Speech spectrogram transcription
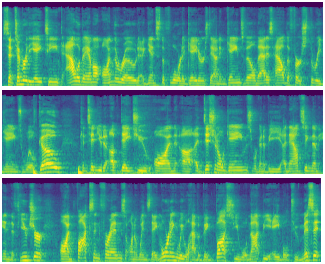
September the 18th, Alabama on the road against the Florida Gators down in Gainesville. That is how the first three games will go continue to update you on uh, additional games. We're going to be announcing them in the future on Fox and Friends on a Wednesday morning. We will have a big bus. You will not be able to miss it.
